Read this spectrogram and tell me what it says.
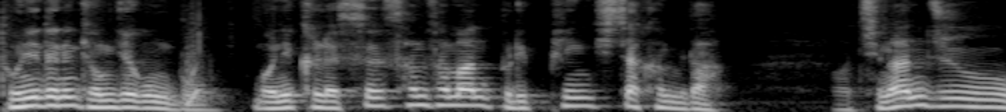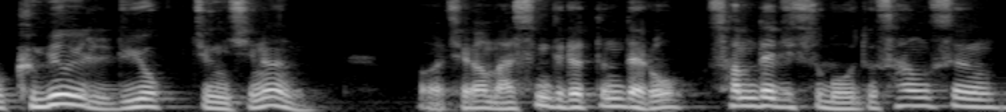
돈이 되는 경제 공부 머니클래스 삼삼한 브리핑 시작합니다. 어, 지난주 금요일 뉴욕 증시는 어, 제가 말씀드렸던 대로 3대 지수 모두 상승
